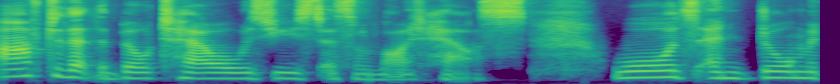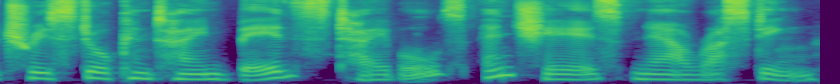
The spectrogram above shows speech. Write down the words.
After that, the bell tower was used as a lighthouse. Wards and dormitories still contain beds, tables, and chairs, now rusting.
